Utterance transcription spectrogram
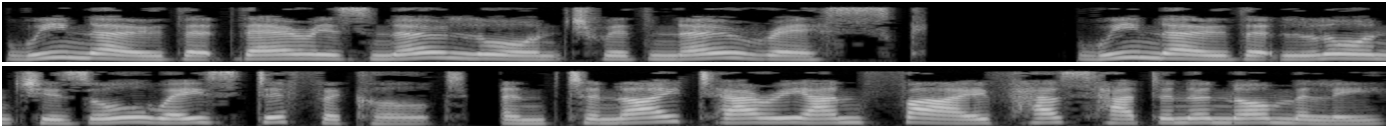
We know that there is no launch with no risk. We know that launch is always difficult, and tonight Ariane 5 has had an anomaly,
